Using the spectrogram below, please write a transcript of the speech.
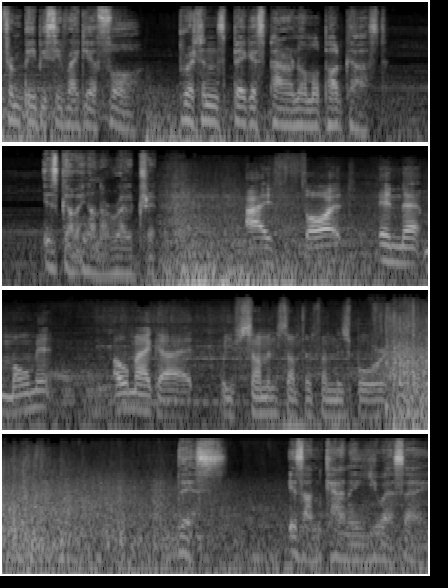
From BBC Radio 4, Britain's biggest paranormal podcast is going on a road trip. I thought in that moment, oh my God, we've summoned something from this board. This is Uncanny USA.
